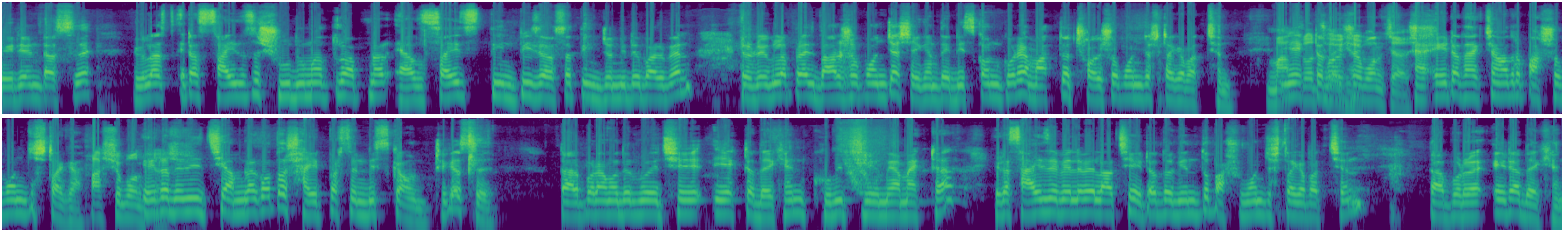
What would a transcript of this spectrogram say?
ভেরিয়েন্ট আছে। এগুলো এটা সাইজ আছে শুধুমাত্র আপনার এল সাইজ তিন পিস আছে তিনজন নিতে পারবেন। এটা রেগুলার প্রাইস বারোশো পঞ্চাশ সেখান থেকে ডিসকাউন্ট করে মাত্র ছয়শো পঞ্চাশ টাকা পাচ্ছেন। হ্যাঁ এটা থাকছে মাত্র পাঁচশো পঞ্চাশ টাকা। এটা দিয়ে দিচ্ছি আমরা কত? ষাট পার্সেন্ট ডিসকাউন্ট ঠিক আছে? তারপরে আমাদের রয়েছে এই একটা দেখেন, খুবই প্রিমিয়াম একটা। এটা সাইজ অ্যাভেলেবেল আছে, এটা তো কিন্তু পাঁচশো পঞ্চাশ টাকা পাচ্ছেন। তারপরে এটা দেখেন,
